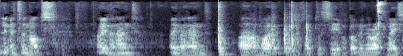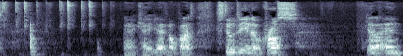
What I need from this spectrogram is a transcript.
limiter knots overhand, overhand. Uh, I might just have to see if I've got them in the right place. Okay, yeah, not bad. Still do your little cross, get that in,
